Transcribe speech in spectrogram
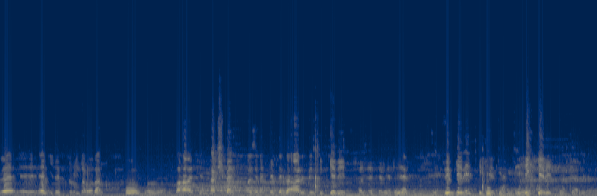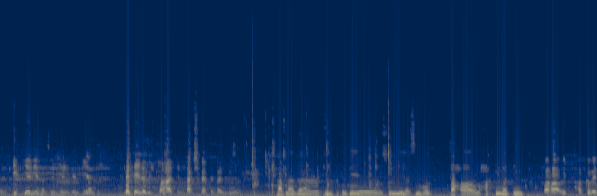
ve e, en ileri durumda olan bu e, Bahattin Nakşibend Hazretleri'dir ve Arif bin Dikgeri Hazretleri diye. Rivgeri, Dikgeri, Dikgeri, Dikgeri Hazretleri'dir diye metheylemiş Bahattin Nakşibend Efendimiz'in. Kitaplarda e, fil kutubi e, sünni esmuhu Baha'ul Hakkı ve Din. Baha'ul Hakkı ve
